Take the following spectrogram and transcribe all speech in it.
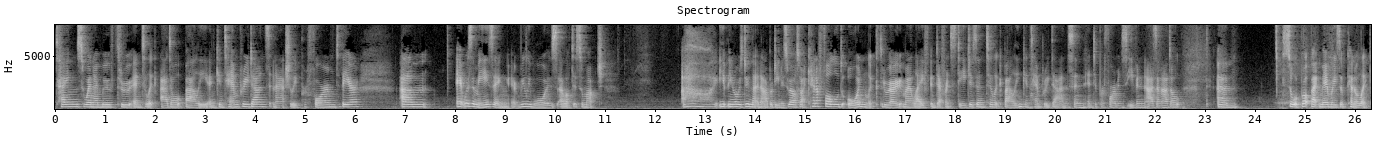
times when I moved through into like adult ballet and contemporary dance and I actually performed there. Um, it was amazing. It really was. I loved it so much. Ah, you, you know, I was doing that in Aberdeen as well. So I kind of followed on like throughout my life in different stages into like ballet and contemporary dance and into performance even as an adult. Um, so it brought back memories of kind of like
